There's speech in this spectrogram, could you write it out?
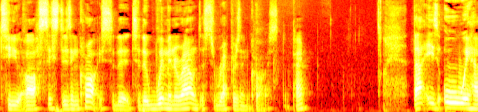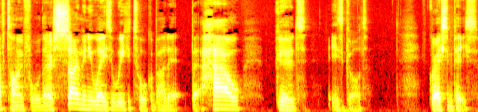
to our sisters in Christ, to the to the women around us to represent Christ. Okay. That is all we have time for. There are so many ways that we could talk about it, but how good is God? Grace and peace.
